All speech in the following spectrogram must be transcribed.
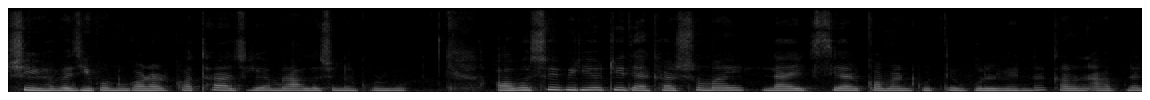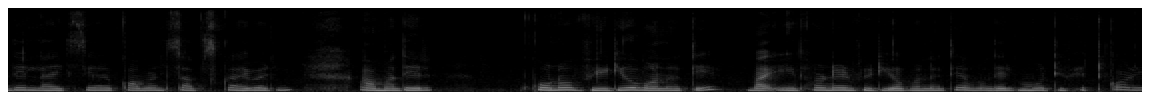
সেইভাবে জীবন গড়ার কথা আজকে আমরা আলোচনা করব। অবশ্যই ভিডিওটি দেখার সময় লাইক শেয়ার কমেন্ট করতে ভুলবেন না, কারণ আপনাদের লাইক শেয়ার কমেন্ট সাবস্ক্রাইবারই আমাদের কোনো ভিডিও বানাতে বা এই ধরনের ভিডিও বানাতে আমাদের মোটিভেট করে।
